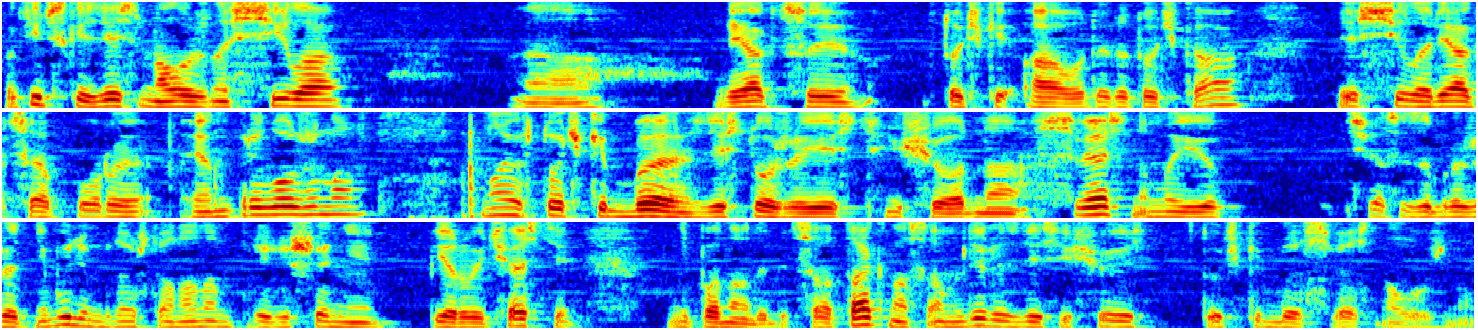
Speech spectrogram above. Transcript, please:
фактически здесь наложена сила э, реакции в точке А. Вот эта точка А Здесь сила реакции опоры N приложена. Ну и в точке B здесь тоже есть еще одна связь, но мы ее сейчас изображать не будем, потому что она нам при решении первой части не понадобится. А так, на самом деле, здесь еще есть в точке B связь наложена.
